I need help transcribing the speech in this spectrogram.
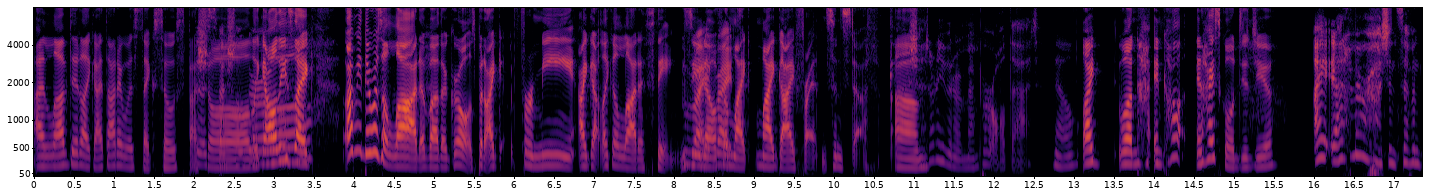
i loved it like i thought it was like so The special, like all these like i mean there was a lot of other girls but i for me i got like a lot of things you Right, know right. from like my guy friends and stuff Gosh, um I don't even remember all that. no i well in, in, col- in high school did you I I don't remember much in seventh.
